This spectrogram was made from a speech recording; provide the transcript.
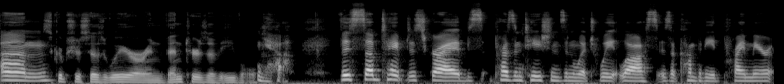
um, scripture says we are inventors of evil yeah, this subtype describes presentations in which weight loss is accompanied primary,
